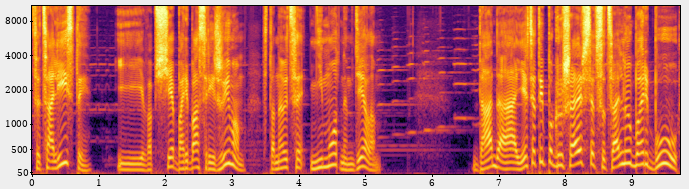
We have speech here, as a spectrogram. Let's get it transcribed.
Социалисты и вообще борьба с режимом становится немодным делом. Да-да, если ты погружаешься в социальную борьбу,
